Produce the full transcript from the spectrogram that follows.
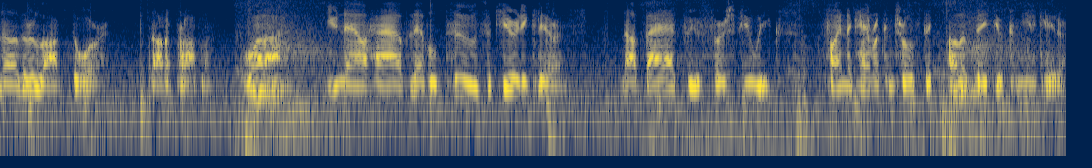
Another locked door. Not a problem. Voila. You now have level 2 security clearance. Not bad for your first few weeks. Find the camera control stick. I'll update your communicator.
